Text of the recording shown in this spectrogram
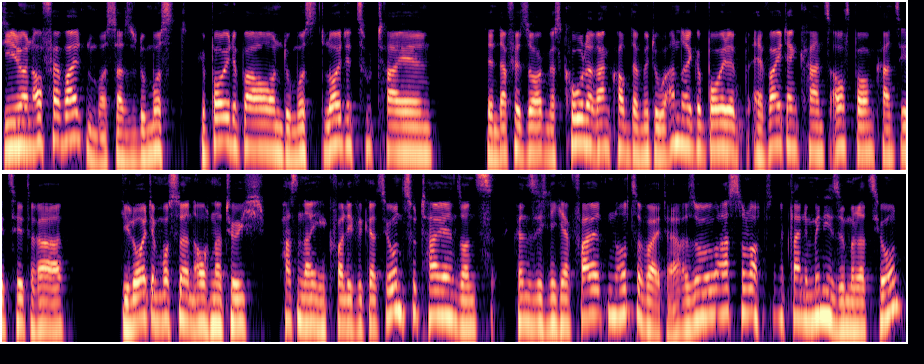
die du dann auch verwalten musst. Also du musst Gebäude bauen, du musst Leute zuteilen, denn dafür sorgen, dass Kohle rankommt, damit du andere Gebäude erweitern kannst, aufbauen kannst, etc. Die Leute musst du dann auch natürlich passend ihre Qualifikationen zuteilen, sonst können sie sich nicht entfalten und so weiter. Also hast du noch eine kleine Mini-Simulation.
